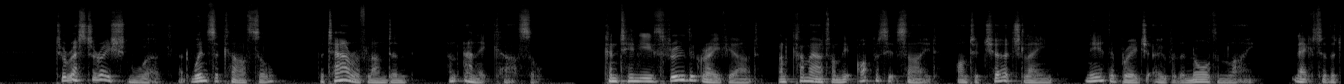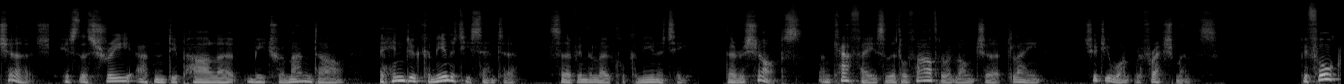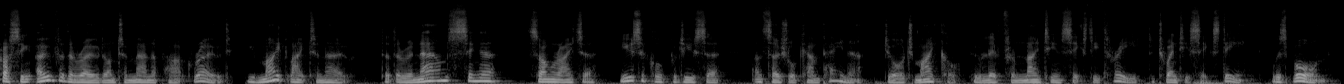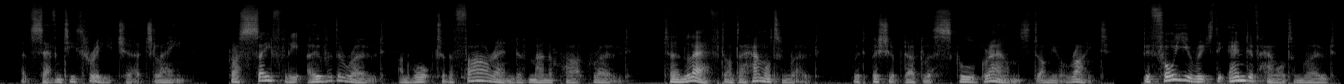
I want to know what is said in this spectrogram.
to restoration work at Windsor Castle, the Tower of London, and Alnwick Castle. Continue through the graveyard and come out on the opposite side onto Church Lane near the bridge over the Northern Line. Next to the church is the Sri Adandipala Mitra Mandal, a Hindu community centre serving the local community. There are shops and cafes a little farther along Church Lane, should you want refreshments. Before crossing over the road onto Manor Park Road, you might like to know that the renowned singer, songwriter, musical producer, and social campaigner George Michael, who lived from 1963 to 2016, was born at 73 Church Lane. Cross safely over the road and walk to the far end of Manor Park Road. Turn left onto Hamilton Road with Bishop Douglas School grounds on your right. Before you reach the end of Hamilton Road,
